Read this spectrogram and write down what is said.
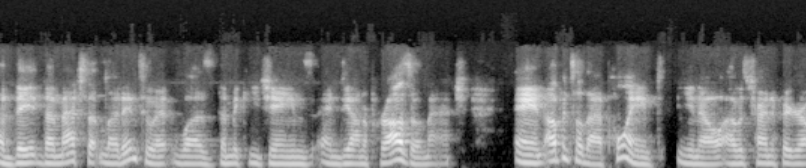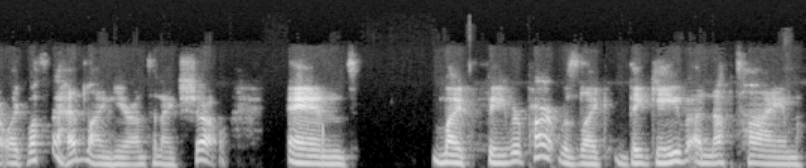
uh, the the match that led into it was the Mickie James and Deonna Purrazzo match. And up until that point, you know, I was trying to figure out like what's the headline here on tonight's show. And my favorite part was like they gave enough time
